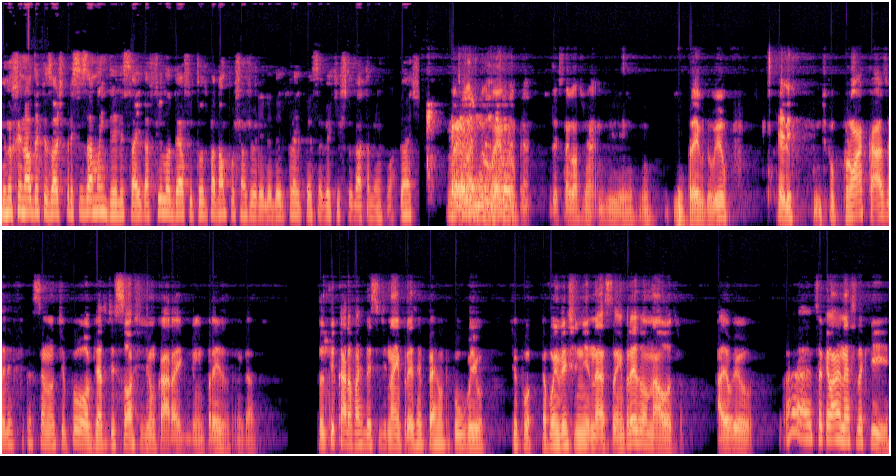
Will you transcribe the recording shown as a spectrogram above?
E no final do episódio precisa a mãe dele sair da Filadélfia e tudo para dar um puxão de orelha dele para ele perceber que estudar também é importante. Mas eu lembro, eu lembro desse negócio de, de, de emprego do Will. Ele tipo, por um acaso ele fica sendo, tipo, objeto de sorte de um cara aí de empresa, tá ligado? Tudo que o cara vai decidir na empresa, ele pergunta pro Will, tipo, eu vou investir nessa empresa ou na outra? Aí o Will, é, não sei o que lá, nessa daqui.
